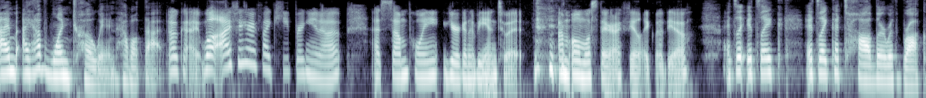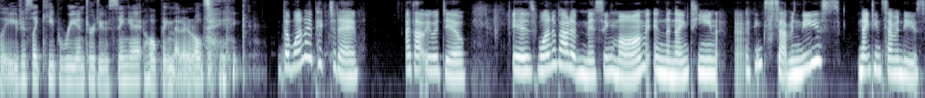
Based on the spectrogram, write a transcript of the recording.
I'm. I have one toe in. How about that? Okay. Well, I figure if I keep bringing it up, at some point you're going to be into it. I'm almost there, I feel like with you. It's like it's like it's like a toddler with broccoli. You just like keep reintroducing it hoping that it'll take. The one I picked today, I thought we would do is one about a missing mom in the 19 I think 70s 1970s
